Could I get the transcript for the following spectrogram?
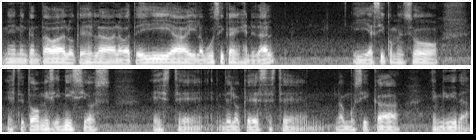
me, encantaba lo que es la, la, batería y la música en general. Y así comenzó este, todos mis inicios este, de lo que es este, la música en mi vida.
